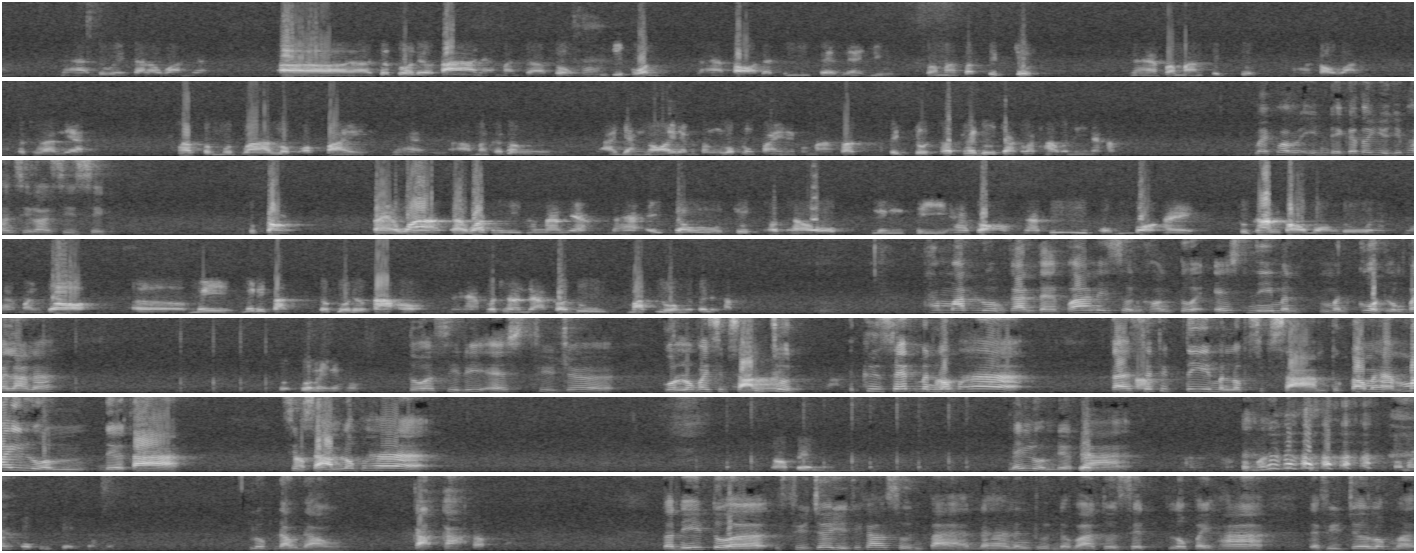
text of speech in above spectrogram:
นะฮะดูในแต่ละวันเนี่ย เอ่อเจ้าตัวเดลต้าเนี่ยมันจะส่งค่ะอิทธิพลนะฮะต่อดัชนีเซตเนี่ยอยู่ประมาณสักสิบจุดนะฮะประมาณสิบจุดนะฮะต่อวัน เพราะฉะนั้นเนี่ยถ้าสมมุติว่าลบออกไปนะฮะอ่ามันก็ต้องอ่าอย่างน้อยเนี่ยมันต้องลบลงไปเนี่ยประมาณสักสิบจุด ถ้าถ้าดูจากราคาวันนี้นะครับหมายความว่าอินเด็กก็ต้องอยู่ที่พันสี่ร้อยสี่สิบถูกต้อง แต่ว่าแต่ว่าทั้งนี้ทั้งนั้นเนี่ยนะฮะไอ้เจ้าจุดแถวๆหนึ่งสี่ห้าสองนะที่ผมบอกให้ ทุกท่านเฝ้ามองดูนะฮะมันก็เอ่อไม่ไม่ได้ตัดเจ้าตัวเดลต้าออกนะฮะเพราะฉะนั้นเนี่ยก็ดูมัดรวมกันไปเลยครับ ถ้ามัดรวมกันแต่ว่าในส่วนของตัว S นี้มันมันกดลงไปแล้วนะ ตัวตัวไหนนะครับ ตัว Series S Future กดลงไปอ่า13 จุด คือเซตมันครับลบ 5 แต่ครับเซต50 มันลบ 13 ถูกต้องไหมฮะ ไม่รวมเดลต้า ครับ 13 ลบ ก็เป็น5 ไม่รวมเดลต้า ประมาณประมาณหกหรือเจ็ดครับผมลบเดาเดาๆกะกะ ครับ ตอนนี้ตัวฟิวเจอร์อยู่ที่ 908 นะฮะนักทุนแต่ว่าตัวเซ็ตลบไป 5 แต่ฟิวเจอร์ลบมา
